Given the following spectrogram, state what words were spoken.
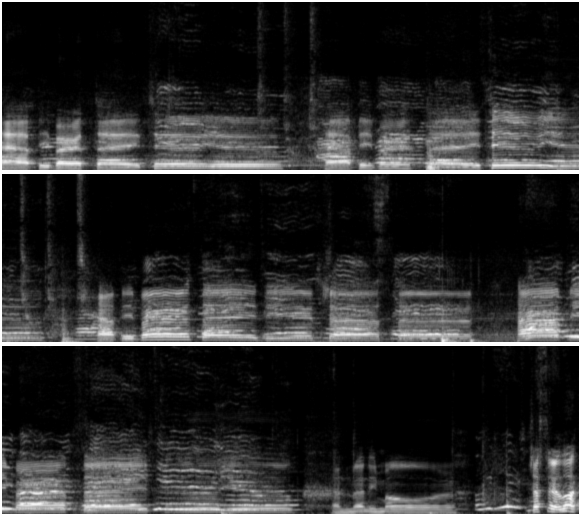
Happy birthday to you. Happy birthday to you. Happy birthday, dear Chester. Happy birthday to you. And many more. Over here. Chester, look.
